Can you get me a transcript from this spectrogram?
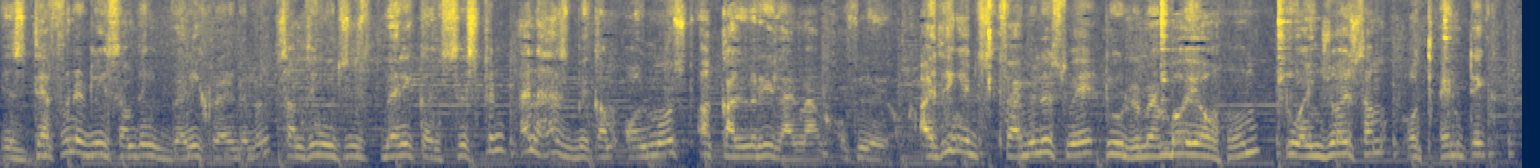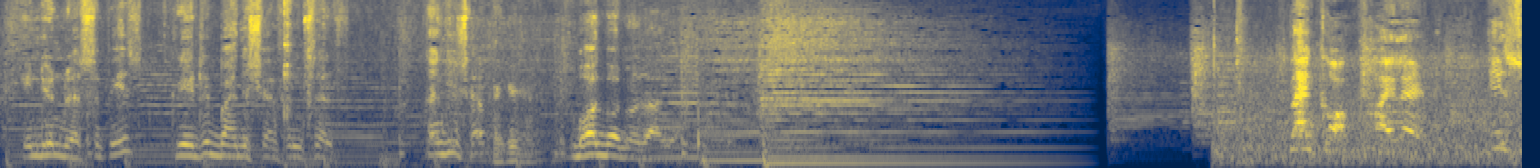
is definitely something very credible, something which is very consistent and has become almost a culinary landmark of New York. I think it's a fabulous way to remember your home, to enjoy some authentic Indian recipes created by the chef himself. Thank you, chef. Thank you, chef. बहुत बहुत मजा आ गया Bangkok, Thailand is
